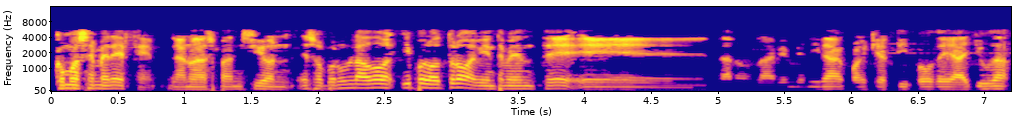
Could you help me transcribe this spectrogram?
como se merece la nueva expansión. Eso por un lado. Y por otro, evidentemente, eh, daros la bienvenida a cualquier tipo de ayuda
